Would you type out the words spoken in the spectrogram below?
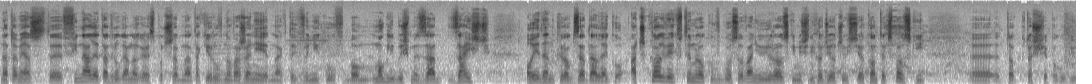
Natomiast e, w finale ta druga noga jest potrzebna, takie równoważenie jednak tych wyników, bo moglibyśmy za, zajść o jeden krok za daleko. Aczkolwiek w tym roku w głosowaniu jurorskim, jeśli chodzi oczywiście o kontekst polski, e, to ktoś się pogubił.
